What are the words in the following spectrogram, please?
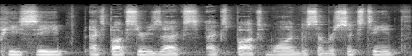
PC, Xbox Series X, Xbox One, December 16th.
